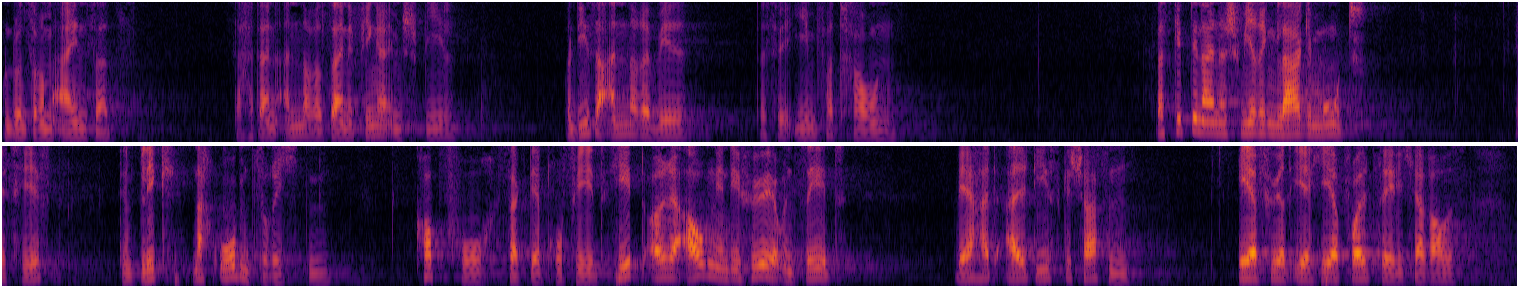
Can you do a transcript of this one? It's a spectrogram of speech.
und unserem Einsatz. Da hat ein anderer seine Finger im Spiel. Und dieser andere will, dass wir ihm vertrauen. Was gibt in einer schwierigen Lage Mut? Es hilft, den Blick nach oben zu richten. Kopf hoch, sagt der Prophet, hebt eure Augen in die Höhe und seht, wer hat all dies geschaffen? Er führt ihr Heer vollzählig heraus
